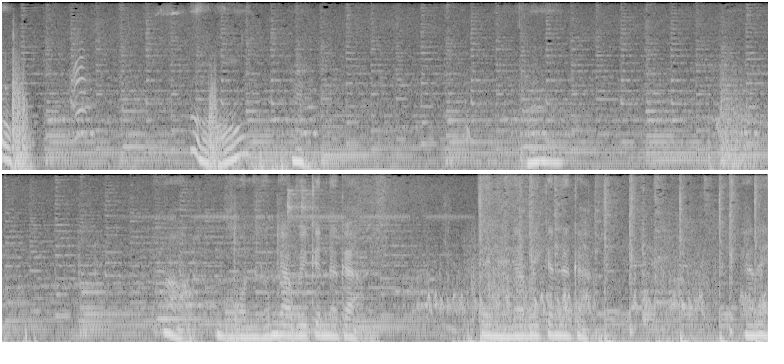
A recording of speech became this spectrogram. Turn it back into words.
Oh. Oh. Hmm. Mm. à, buồn cũng ra vi kinh được kìa. Tìm ra vi kinh được kìa. Ra đây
